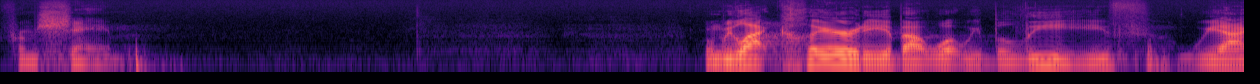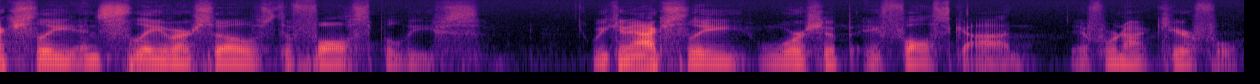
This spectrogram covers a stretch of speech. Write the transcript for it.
from shame? When we lack clarity about what we believe, we actually enslave ourselves to false beliefs. We can actually worship a false God if we're not careful.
